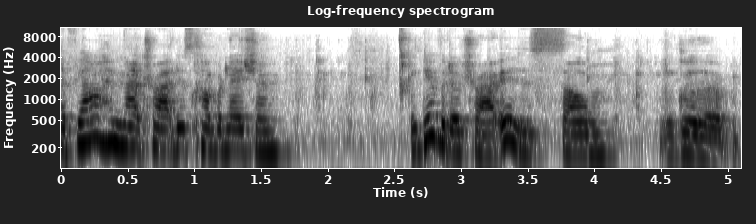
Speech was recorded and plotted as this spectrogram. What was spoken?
If y'all have not tried this combination, give it a try. It is so good.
